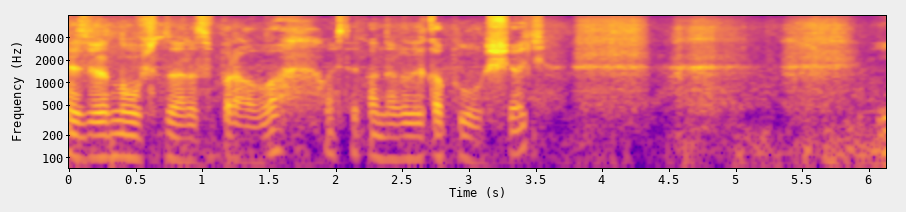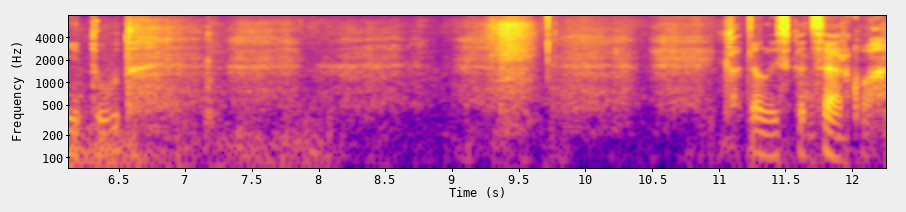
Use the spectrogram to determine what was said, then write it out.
Звернувши зараз вправо, ось така невелика площадь. І тут католицька церква.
